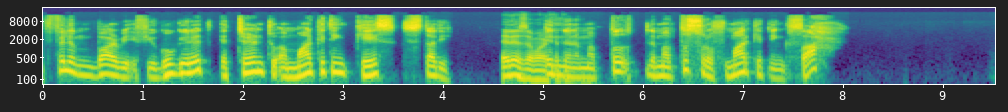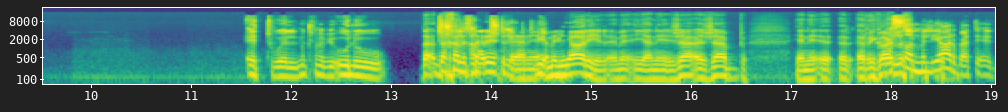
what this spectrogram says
فيلم Barbie if you google it it turned to a marketing case study It is a marketing. إنه لما بت... لما بتصرف marketing صح it will مثل ما بيقولوا دخل التاريخ يعني ملياري يعني جاب يعني regardless وصل مليار بعتقد.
